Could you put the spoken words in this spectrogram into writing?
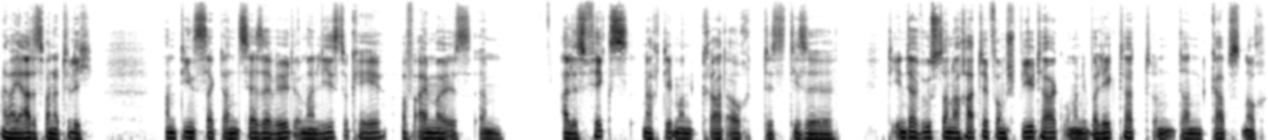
Aber ja, das war natürlich am Dienstag dann sehr, sehr wild, wenn man liest, okay, auf einmal ist ähm, alles fix, nachdem man gerade auch das, diese die Interviews danach hatte vom Spieltag, wo man überlegt hat. Und dann gab's noch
